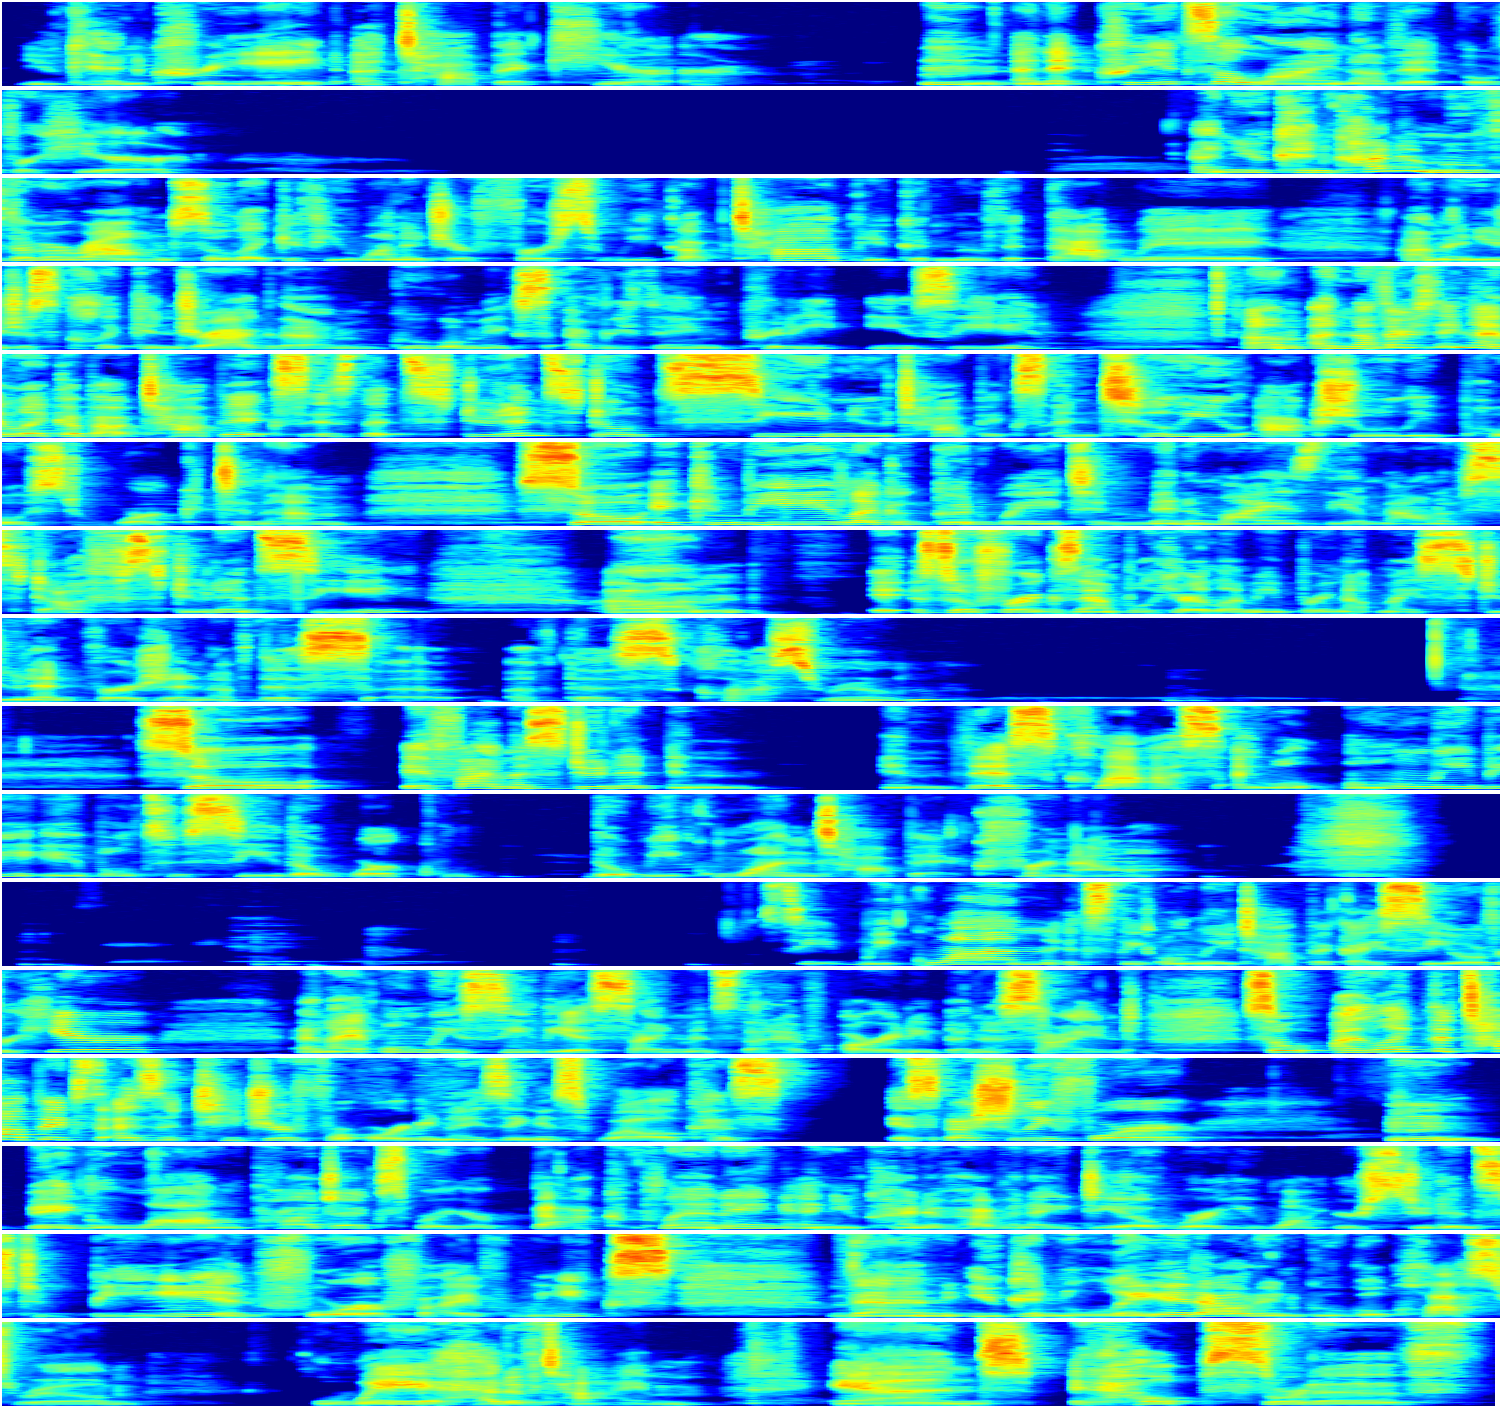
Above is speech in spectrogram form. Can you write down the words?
you can create a topic here. and it creates a line of it over here. And you can kind of move them around. So like if you wanted your first week up top, you could move it that way um, and you just click and drag them. Google makes everything pretty easy. Um, another thing I like about topics is that students don't see new topics until you actually post work to them. So it can be like a good way to minimize the amount of stuff students see. Um, it, so for example here, let me bring up my student version of this, uh, of this classroom. So if I'm a student in in this class, I will only be able to see the work, the week one topic for now. See, week one, it's the only topic I see over here, and I only see the assignments that have already been assigned. So I like the topics as a teacher for organizing as well, because especially for big long projects where you're back planning and you kind of have an idea of where you want your students to be in four or five weeks then you can lay it out in Google Classroom way ahead of time. And it helps sort of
